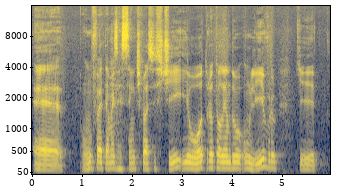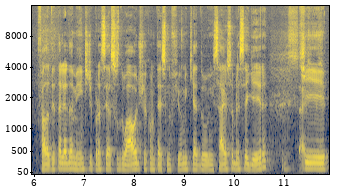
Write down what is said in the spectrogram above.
É... Um foi até mais recente que eu assisti e o outro eu tô lendo um livro que fala detalhadamente de processos do áudio que acontece no filme, que é do Ensaio sobre a Cegueira. Ensaio que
